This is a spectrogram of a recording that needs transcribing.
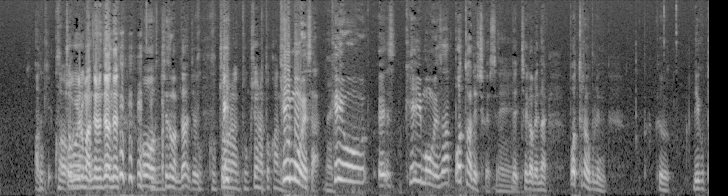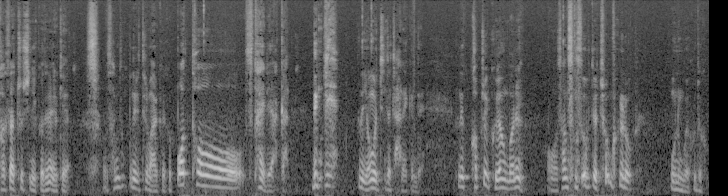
아, 국- 기- 국정원은- 어, 이러면 안 되는데 근데 어 죄송합니다 저 국- 국정원랑 독재랑 똑같네. K모 회사 네. KO K모 회사 버터 아저씨가 있어요 네. 근데 제가 맨날 버터라고 부르는 그 미국 박사 출신이 있거든요 이렇게 어, 삼성 분들이 들으면 알거예요 그 버터 스타일이 약간 느끼해 근데 영어 진짜 잘해 근데. 근데 갑자기 그 양반이 어, 삼성 소프트웨어 총괄로 오는 거예요 그죠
